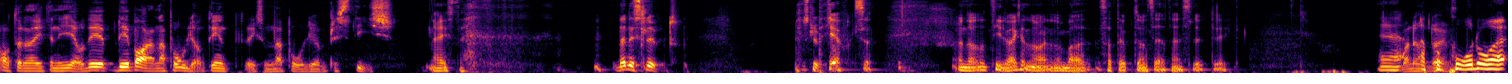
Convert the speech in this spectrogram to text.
899 och det, är- det är bara Napoleon. Det är inte liksom Napoleon Prestige. ja, just det. Den är slut. Slut. Det också. Undrar om de tillverkade några eller de bara satte upp den och säger att den är slut direkt. Eh, apropå då,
